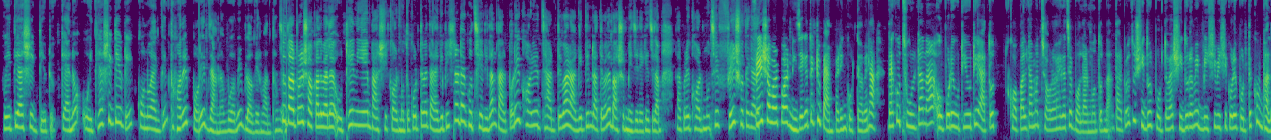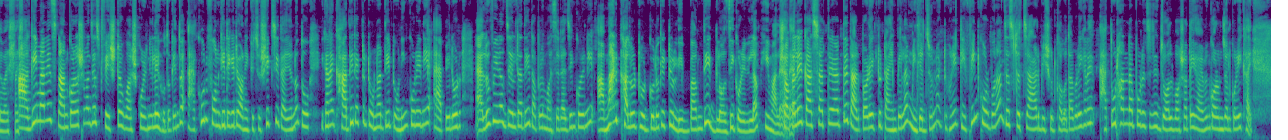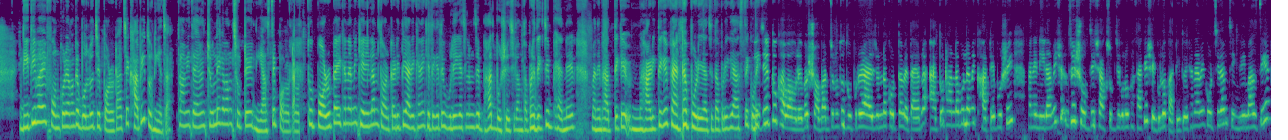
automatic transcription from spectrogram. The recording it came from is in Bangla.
ঐতিহাসিক ডিউটি। কেন? ঐতিহাসিক ডিউটি কোনো একদিন তোমাদের পরে জানাব আমি ব্লগের মাধ্যমে। তো তারপরে সকালবেলা উঠে নিয়ে বাসি কর্ম তো করতে হবে, তার আগে বিছনাটা গুছিয়ে নিলাম, তারপরে ঘরে ঝাড় দেওয়ার আগের দিন রাতেবেলা বাসন মেজে রেখেছিলাম। তারপরে ঘর মুছে ফ্রেশ হতে গেলে। ফ্রেশ হওয়ার পর নিজেকে তো একটু প্যাম্পারিং করতে হবে না? দেখো চুলটা না ওপরে উঠিয়ে উঠিয়ে এত কপালটা আমার চওড়া হয়ে গেছে বলার মতো না। তারপরে তো সিঁদুর পড়তে হবে সিঁদুর আমি বেশি বেশি করে পড়তে খুব ভালোবাসি। আগেই মানে স্নান করার সময় জাস্ট ফেসটা ওয়াশ করে নিলেই হতো, কিন্তু এখন ফোন ঘেটে ঘেটে অনেক কিছু শিখছি, তাই জন্য তো এখানে খাদির একটা টোনার দিয়ে টোনিং করে নিয়ে অ্যাপেলোর অ্যালোভেরা জেলটা দিয়ে তারপরে ময়শ্চারাইজিং করে নিয়ে, আমার কালো ঠোঁটগুলোকে একটু লিপ বাম দিয়ে গ্লজি করে নিলাম হিমালয় সকালের কাজ সারতে সারতে তারপরে একটু টাইম পেলাম, নিজের জন্য একটুখানি টিফিন করব না জাস্ট চা আর বিস্কুট খাব। তারপরে এখানে এত ঠান্ডা পড়েছে যে জল বসাতেই হয় আমি গরম জল করেই খাই। দিদি ভাই ফোন করে আমাকে বলল যে, পরোটা আছে, খাবি তো, নিয়ে যা। তো আমি তাই চলে গেলাম ছুটে নিয়ে আসতে পরোটা। তো পরোটা এখানে আমি খেয়ে নিলাম তরকারিতে আর এখানে খেতে খেতে ভুলে গেছিলাম যে, ভাত বসিয়েছিলাম। তারপরে দেখছি ফ্যানের মানে ভাত থেকে হাড়ি থেকে ফ্যানটা পড়ে যাচ্ছে তারপরে গিয়ে আসতে নিজের তো খাওয়া হলো। এবার সবার জন্য তো দুপুরের আয়োজনটা করতে হবে। খাটে বসেই মানে নিরামিষ যে সবজি, শাকসবজিগুলো থাকে সেগুলো কাটি। তো এখানে আমি করছিলাম চিংড়ি মাছ দিয়ে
